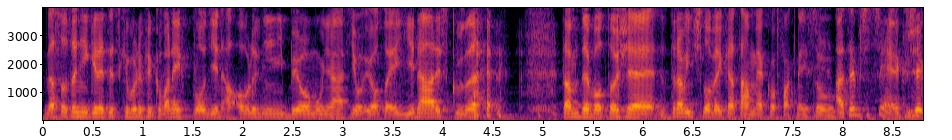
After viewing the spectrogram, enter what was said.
nasazení geneticky modifikovaných plodin a ovlivnění biomu nějakého, jo, to je jiná diskuze. tam jde o to, že zdraví člověka tam jako fakt nejsou. A to je přesně, jakože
